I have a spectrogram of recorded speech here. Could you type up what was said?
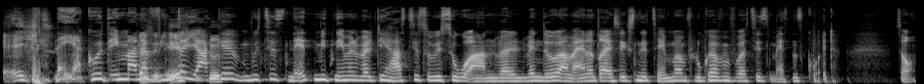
Echt? Naja, gut, in meiner Also echt, Winterjacke musst du jetzt nicht mitnehmen, weil die hast du ja sowieso an, weil wenn du am 31. Dezember am Flughafen fährst, ist es meistens kalt. So.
